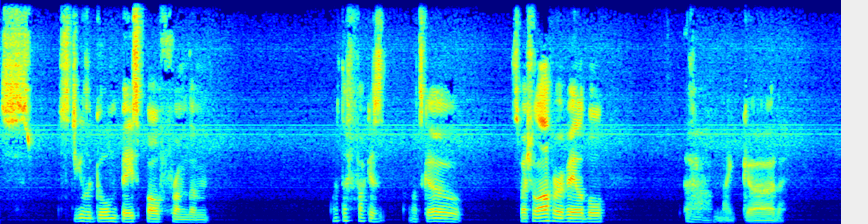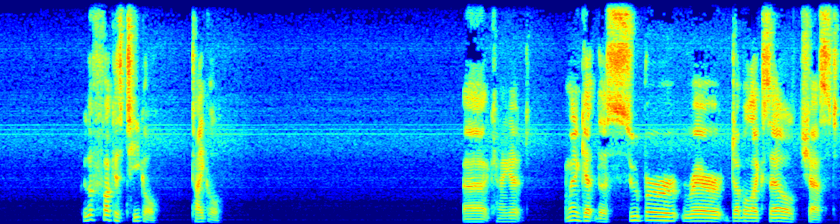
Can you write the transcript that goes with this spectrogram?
steal the golden baseball from them. What the fuck is? Let's go. Special offer available. Oh my god. Who the fuck is Tickle? Tickle. Uh, can I get? I'm gonna get the super rare double XL chest.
